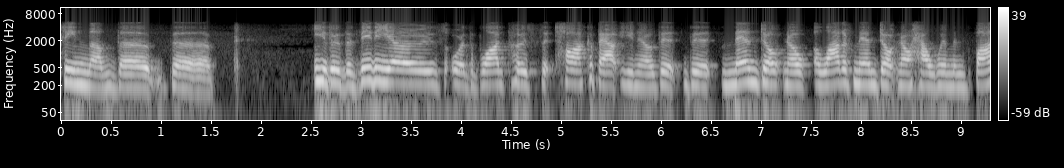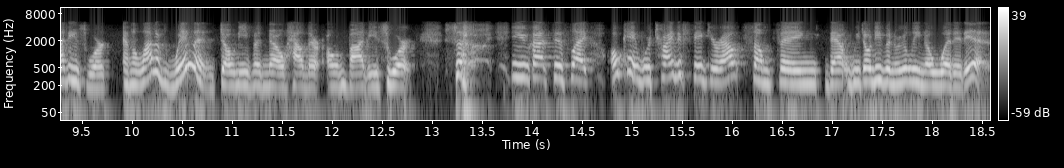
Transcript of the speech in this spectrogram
seen them the the either the videos or the blog posts that talk about you know that that men don't know a lot of men don't know how women's bodies work and a lot of women don't even know how their own bodies work so you got this like okay we're trying to figure out something that we don't even really know what it is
